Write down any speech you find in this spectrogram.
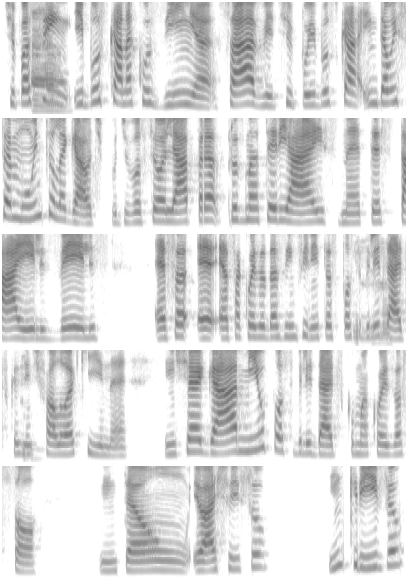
tipo assim, é. ir buscar na cozinha, sabe? Tipo, ir buscar. Então, isso é muito legal, tipo, de você olhar para os materiais, né, testar eles, ver eles essa, é, essa coisa das infinitas possibilidades que a gente falou aqui, né? Enxergar mil possibilidades com uma coisa só. Então, eu acho isso incrível.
